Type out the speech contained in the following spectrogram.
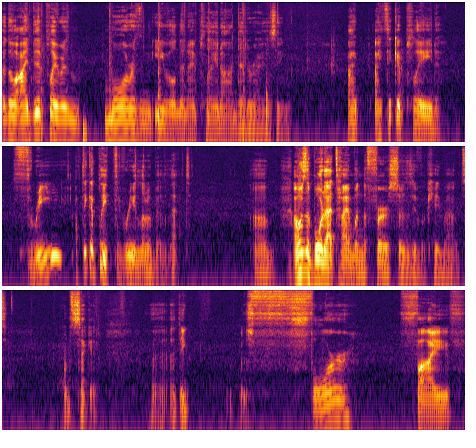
Although I did play Res more Resident Evil than I played on Dead Rising. I I think I played three? I think I played three a little bit of that. Um, I wasn't bored that time when the first Resident Evil came out. On second. Uh, I think it was four, five,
